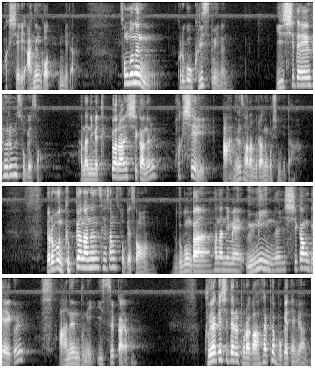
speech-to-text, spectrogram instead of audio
확실히 아는 것입니다. 성도는 그리고 그리스도인은 이 시대의 흐름 속에서 하나님의 특별한 시간을 확실히 아는 사람이라는 것입니다. 여러분, 급변하는 세상 속에서 누군가 하나님의 의미 있는 시간 계획을 아는 분이 있을까요? 구약의 시대를 돌아가 살펴보게 되면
